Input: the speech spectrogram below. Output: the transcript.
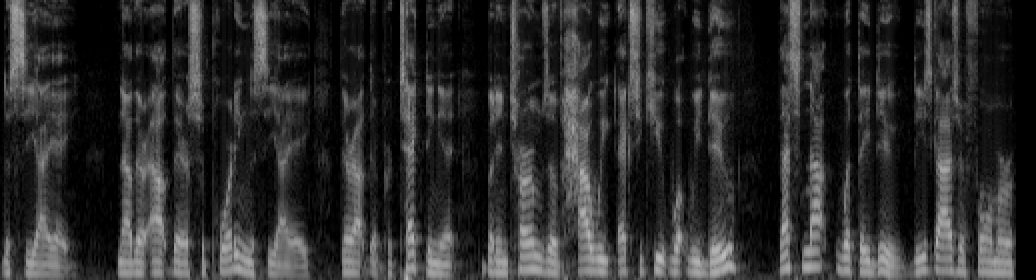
the CIA. Now they're out there supporting the CIA, they're out there protecting it, but in terms of how we execute what we do, that's not what they do. These guys are former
